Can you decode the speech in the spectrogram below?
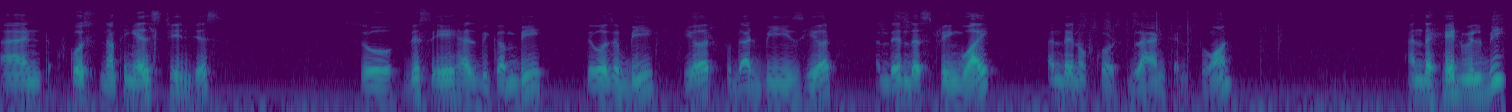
and of course, nothing else changes. So, this A has become B, there was a B here. So, that B is here and then the string Y and then of course, blank and so on and the head will be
